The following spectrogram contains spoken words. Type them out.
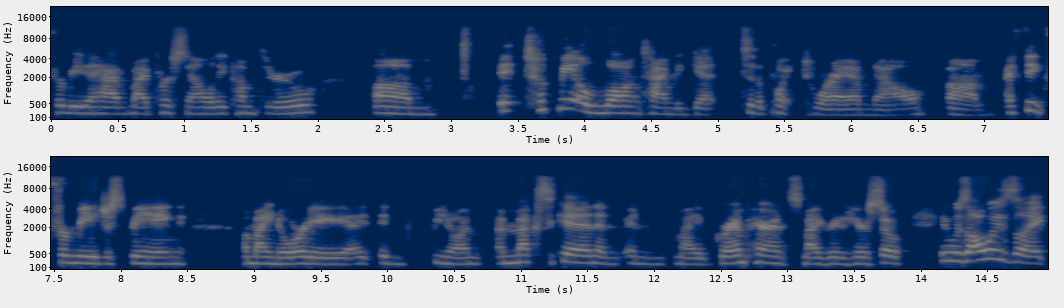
for me to have my personality come through. Um, it took me a long time to get to the point to where I am now. Um, I think for me, just being a minority, I, it, you know, I'm, I'm Mexican and, and my grandparents migrated here. So it was always like,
